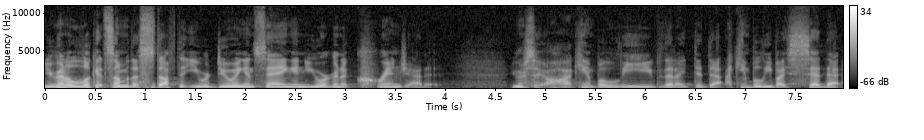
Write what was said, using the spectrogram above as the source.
you're going to look at some of the stuff that you were doing and saying, and you are going to cringe at it. You're going to say, Oh, I can't believe that I did that. I can't believe I said that.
